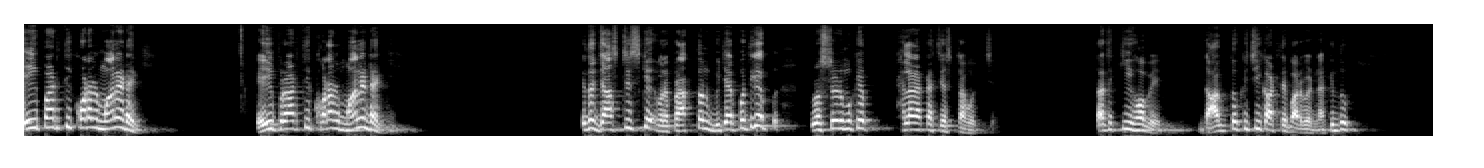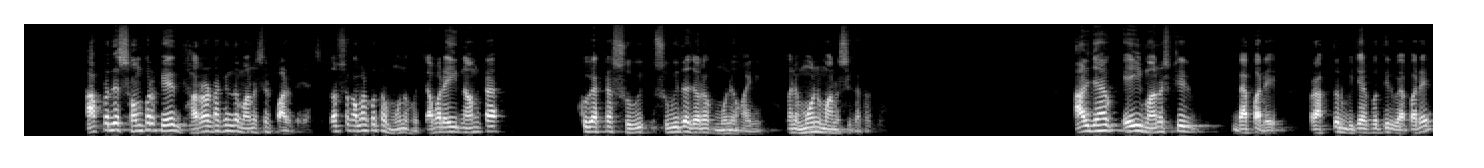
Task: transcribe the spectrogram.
এই প্রার্থী করার মানেটা কি? এই প্রার্থী করার মানেটা কি? এ তো জাস্টিসকে মানে প্রাক্তন বিচারপতিকে প্রশ্নের মুখে ফেলার একটা চেষ্টা হচ্ছে। তাতে কি হবে? দাগ তো কিছুই কাটতে পারবেন না। কিন্তু আপনাদের সম্পর্কে ধারণাটা কিন্তু মানুষের পাল্টে যাচ্ছে। দর্শক, আমার কথা মনে হচ্ছে। আমার এই নামটা খুব একটা সুবি- সুবিধাজনক মনে হয়নি মানে মন মানসিকতাতে। আর যাই হোক এই মানুষটির ব্যাপারে, প্রাক্তন বিচারপতির ব্যাপারে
